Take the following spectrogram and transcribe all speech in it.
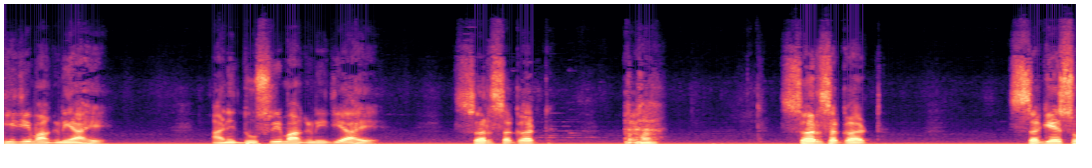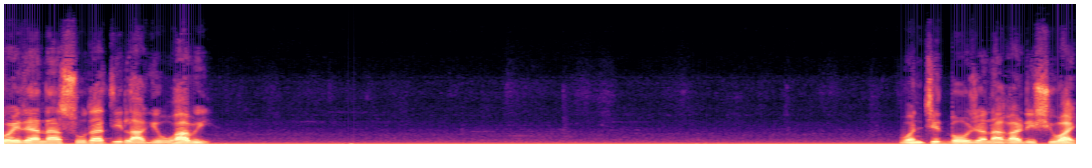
ही जी मागणी आहे आणि दुसरी मागणी जी आहे सरसकट सरसकट सगळे सोयऱ्यांना सुद्धा ती लागीव व्हावी. वंचित बहुजन आघाडीशिवाय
